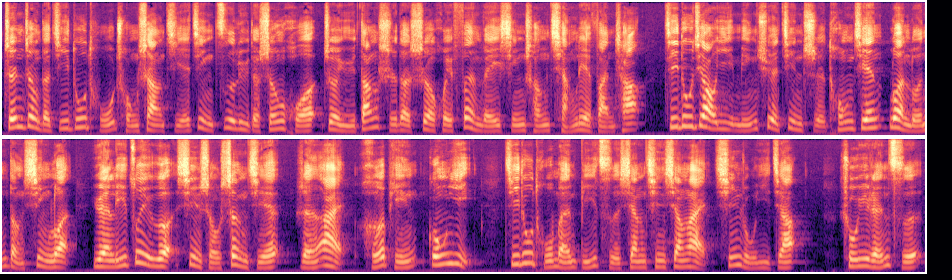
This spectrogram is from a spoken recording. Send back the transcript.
真正的基督徒崇尚洁净自律的生活，这与当时的社会氛围形成强烈反差。基督教义明确禁止通奸、乱伦等性乱，远离罪恶，信守圣洁、仁爱、和平、公义。基督徒们彼此相亲相爱，亲如一家。出于仁慈，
